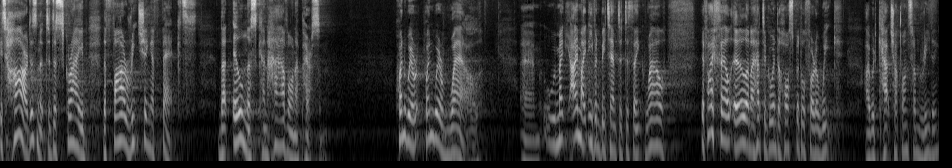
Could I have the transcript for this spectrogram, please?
It's hard, isn't it, to describe the far reaching effects that illness can have on a person. When we're, when we're well, um, we might, I might even be tempted to think, well, if I fell ill and I had to go into hospital for a week, I would catch up on some reading,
